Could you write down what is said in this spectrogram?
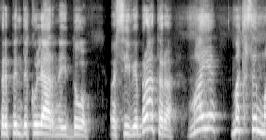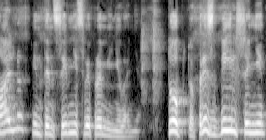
перпендикулярний до осі вібратора має максимальну інтенсивність випромінювання. Тобто при збільшенні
